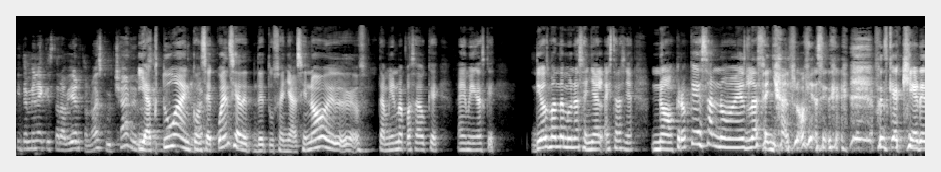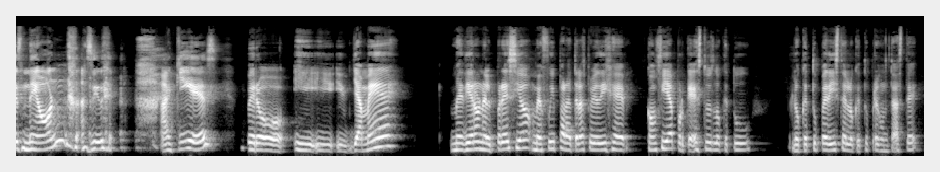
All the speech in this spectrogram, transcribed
Y también hay que estar abierto, ¿no? A escuchar. Y actúa en consecuencia de, tu señal. Si no, eh, también me ha pasado que hay amigas que, Dios, mándame una señal, ahí está la señal. No, creo que esa no es la señal, ¿no? Y así de, pues que aquí eres neón, así de, aquí es, pero, y, y llamé, me dieron el precio, me fui para atrás, pero yo dije, confía porque esto es lo que tú, lo que tú pediste, lo que tú preguntaste.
